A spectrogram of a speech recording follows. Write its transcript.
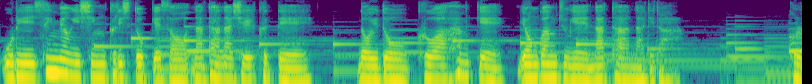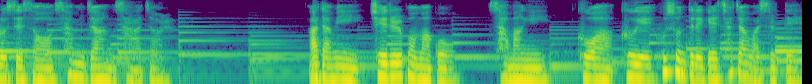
우리 생명이신 그리스도께서 나타나실 그때에 너희도 그와 함께 영광 중에 나타나리라. 골로새서 3장 4절 아담이 죄를 범하고 사망이 그와 그의 후손들에게 찾아왔을 때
